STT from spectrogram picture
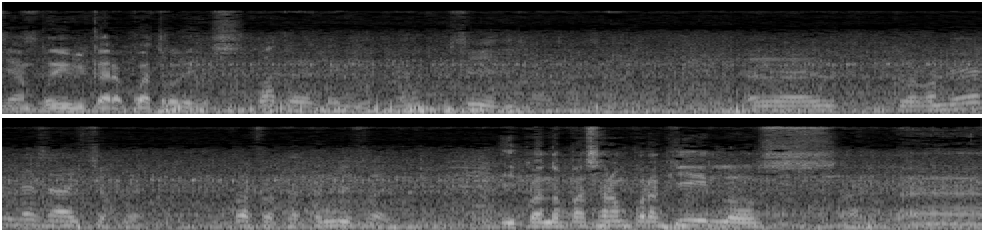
Ya han podido ubicar a cuatro de ellos. Cuatro detenidos, ¿no? Sí, dice. El, el coronel les ha dicho que cuatro detenidos ahí. Y cuando pasaron por aquí, los ah,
